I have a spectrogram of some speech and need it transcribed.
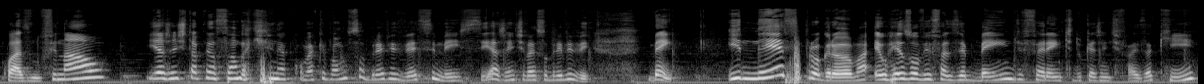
quase no final e a gente está pensando aqui, né, como é que vamos sobreviver esse mês, se a gente vai sobreviver. Bem, e nesse programa eu resolvi fazer bem diferente do que a gente faz aqui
